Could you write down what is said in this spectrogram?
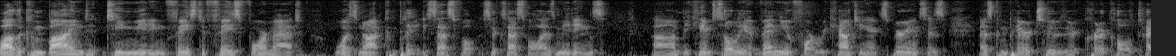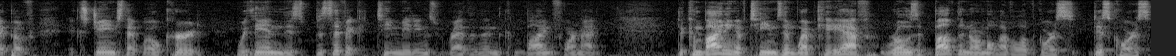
While the combined team meeting face-to-face -face format was not completely successful, successful as meetings uh, became solely a venue for recounting experiences as compared to the critical type of exchange that occurred within the specific team meetings rather than the combined format. The combining of teams in WebKF rose above the normal level of discourse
